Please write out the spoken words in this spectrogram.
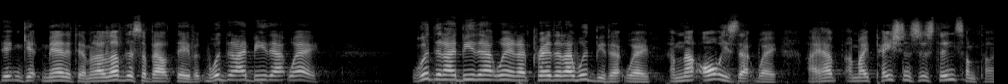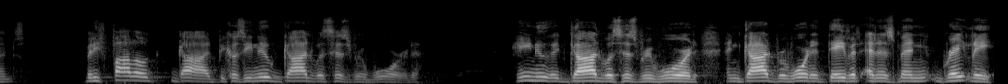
didn't get mad at them. And I love this about David. Would that I be that way? Would that I be that way? And I pray that I would be that way. I'm not always that way. I have my patience is thin sometimes. But he followed God because he knew God was his reward. He knew that God was his reward, and God rewarded David and his men greatly.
